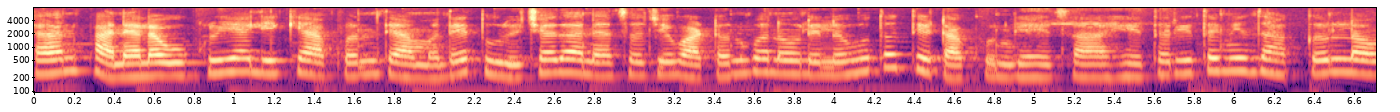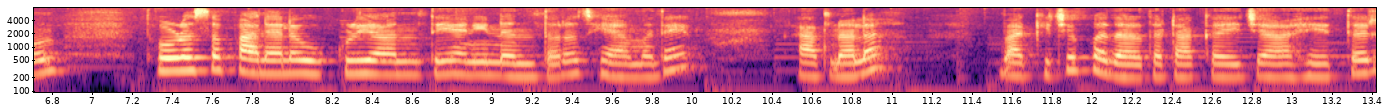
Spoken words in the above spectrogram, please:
छान पाण्याला उकळी आली की आपण त्यामध्ये तुरीच्या दाण्याचं जे वाटण बनवलेलं होतं ते टाकून घ्यायचं आहे. तर इथे मी झाकण लावून थोडंसं पाण्याला उकळी आणते आणि नंतरच ह्यामध्ये आपणाला बाकीचे पदार्थ टाकायचे आहे. तर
